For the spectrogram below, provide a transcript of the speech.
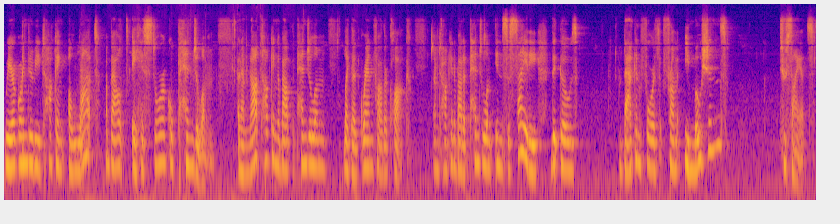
We are going to be talking a lot about a historical pendulum. And I'm not talking about the pendulum like a grandfather clock. I'm talking about a pendulum in society that goes back and forth from emotions to science.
